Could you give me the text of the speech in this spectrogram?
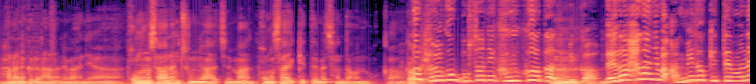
하나님 그런 하나님 아니야. 봉사는 중요하지만 봉사했기 때문에 천당은 못 가. 그러니까 그러니까 결국 목사님 그거 아닙니까? 음. 내가 하나님을 안 믿었기 때문에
